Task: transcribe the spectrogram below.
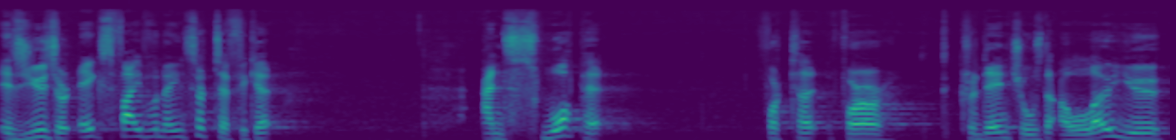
is use your X509 certificate and swap it for, t- for credentials that allow you,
